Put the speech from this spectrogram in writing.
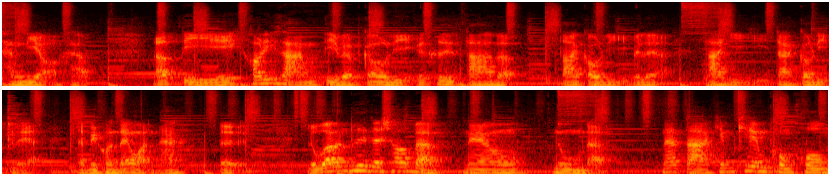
ชั้นเดียวครับ แล้วตีข้อที่ 3 ตีแบบเกาหลีก็คือตาแบบตาเกาหลีไปเลยอะตาหยีตาเกาหลีไปเลยอะแต่เป็นคนไต้หวันนะ เออ หรือว่าเพื่อนๆจะชอบแบบแนวหนุ่มแบบหน้าตาเข้มๆคม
